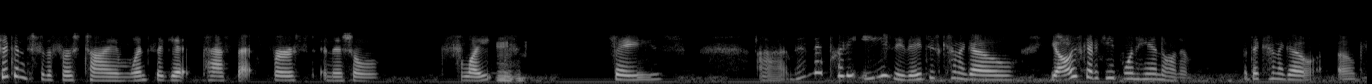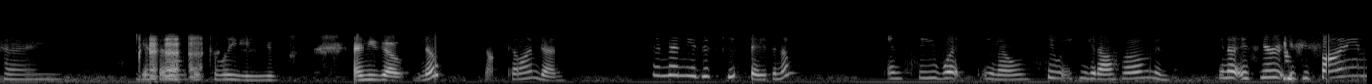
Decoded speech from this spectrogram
chickens for the first time, once they get past that first initial flight mm-hmm. phase, uh, then they're pretty easy. They just kind of go. You always got to keep one hand on them but they kind of go, okay, guess I don't get to leave. And you go, nope, not till I'm done. And then you just keep bathing them and see what you know, see what you can get off of them. And you know, if you're if you find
